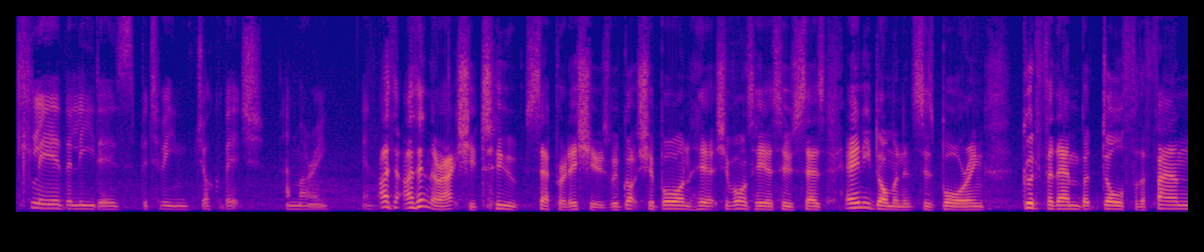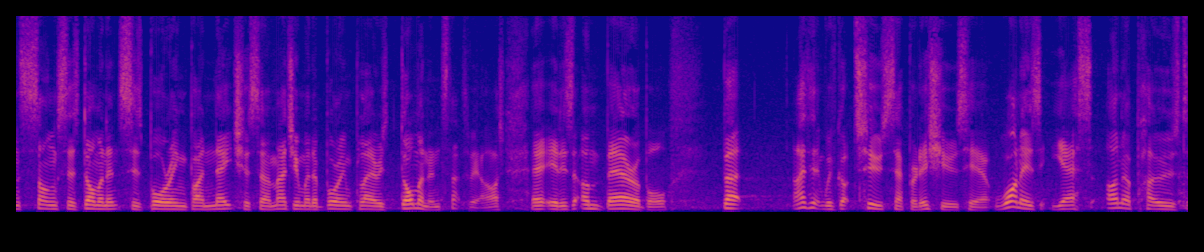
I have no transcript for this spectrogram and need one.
clear the lead is between Djokovic and Murray. I, th- I, think there are actually two separate issues. We've got Siobhan here, Siobhan's here who says any dominance is boring, good for them but dull for the fans. Song says dominance is boring by nature, so imagine when a boring player is dominant, that's a bit harsh, eh, it is unbearable. But I think we've got two separate issues here. One is, yes, unopposed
